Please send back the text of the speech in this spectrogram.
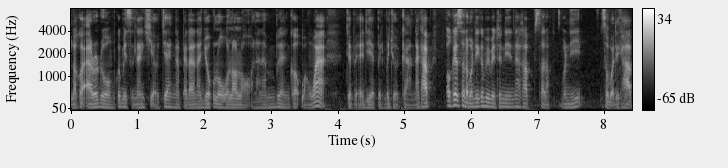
แล้วก็แอโรโดมก็มีสัญญาณเขียวแจ้งกันไปแล้วนะยกโลหล่อๆแล้วนะเพื่อนๆก็หวังว่าจะเป็นไอเดียเป็นประโยชน์กันนะครับโอเคสำหรับวันนี้ก็มีเป็นเท่านี้นะครับสำหรับวันนี้สวัสดีครับ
